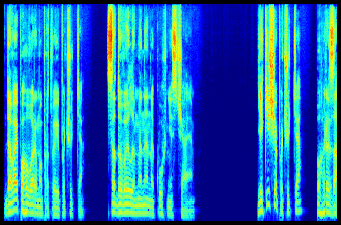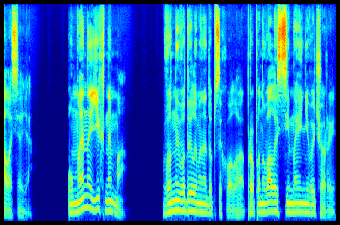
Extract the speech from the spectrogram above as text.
давай поговоримо про твої почуття. Садовили мене на кухні з чаєм. Які ще почуття? огризалася я. У мене їх нема. Вони водили мене до психолога, пропонували сімейні вечори.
